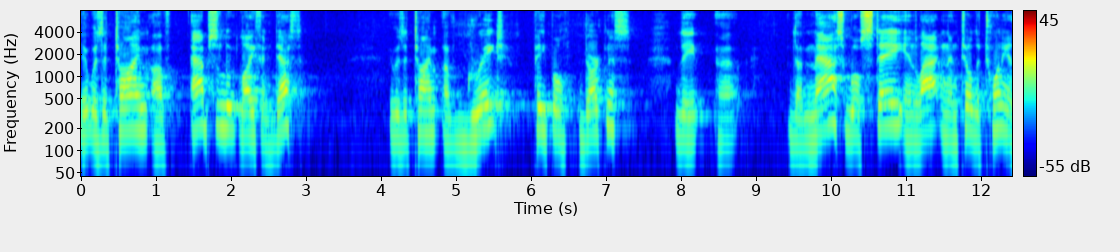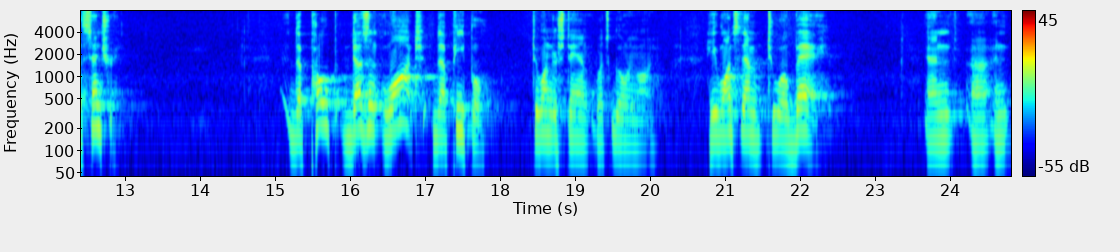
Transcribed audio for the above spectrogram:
It was a time of absolute life and death. It was a time of great papal darkness. The, uh, the Mass will stay in Latin until the 20th century. The Pope doesn't want the people to understand what's going on. He wants them to obey. And, uh, and,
